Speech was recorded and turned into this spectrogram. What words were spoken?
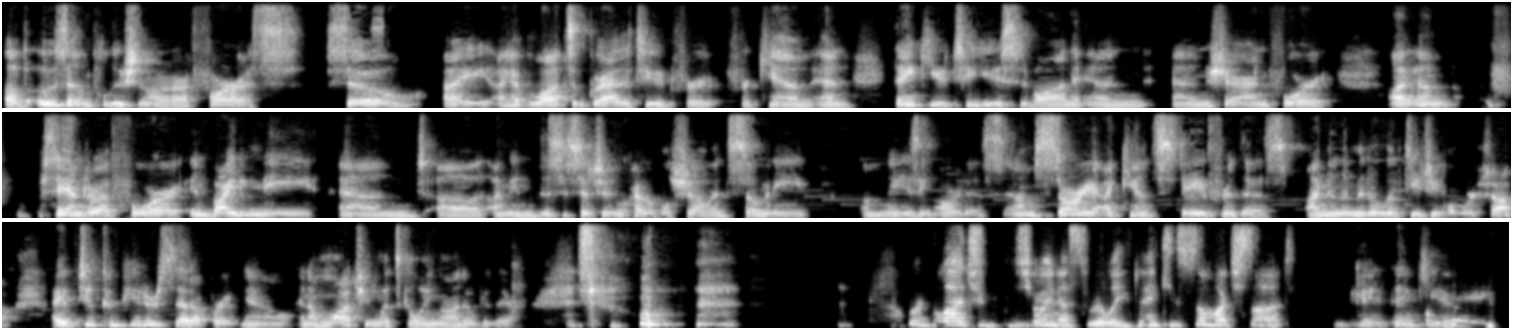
of ozone pollution on our forests. So I, I have lots of gratitude for, for Kim and thank you to you, Suvan and, and Sharon for, uh, um, Sandra for inviting me. And uh, I mean, this is such an incredible show and so many amazing artists. And I'm sorry I can't stay for this. I'm in the middle of teaching a workshop. I have two computers set up right now, and I'm watching what's going on over there. So. We're glad you could join us, really. Thank you so much, Sant. Okay, thank you. Okay.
